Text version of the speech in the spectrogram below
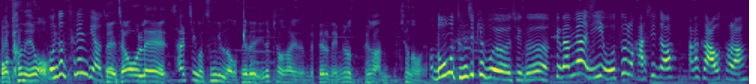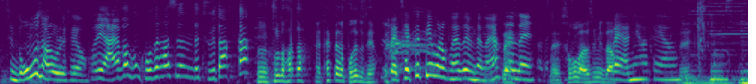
어 편해요. 완전 트렌디하죠? 네, 제가 원래 살찐 거 숨기려고 배를 이렇게 하고 다니는데 배를 내밀어도 배가 안 튀어나와요. 어, 너무 듬직해 보여요 지금. 그러면 이 옷으로 가시죠. 아까 그 아우터랑 지금 너무 잘 어울리세요. 우리 알바분 고생하시는데 둘 다 할까? 응, 둘 다 하자. 네, 택배로 보내주세요. 네, 제트 팀으로 보내드리면 되나요? 네. 네 네. 네, 수고 많으십니다. 네, 안녕하세요. 네.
